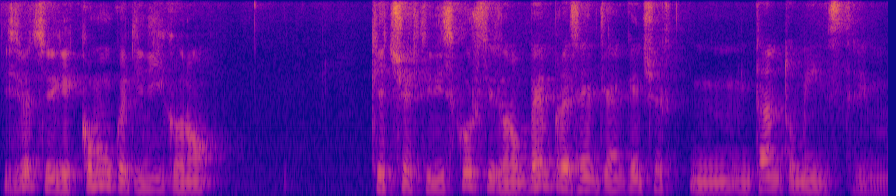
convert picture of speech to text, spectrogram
di situazioni che comunque ti dicono che certi discorsi sono ben presenti anche in, cer- in- tanto mainstream,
